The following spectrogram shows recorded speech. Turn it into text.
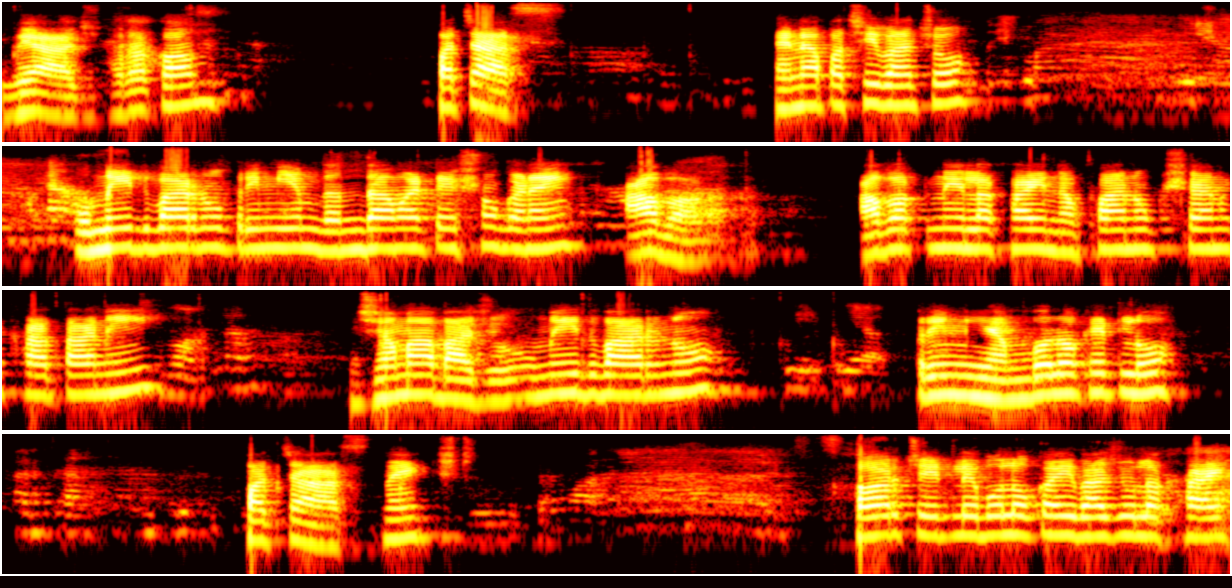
વ્યાજ. રકમ પચાસ. એના પછી વાંચો. ઉમેદવારનું પ્રીમિયમ ધંધા માટે શું ગણાય? આવક. આવકને લખાય નફા નુકસાન ખાતાની જમા બાજુ. ઉમેદવારનું પ્રીમિયમ. બોલો કેટલું? પચાસ. નેક્સ્ટ ખર્ચ એટલે બોલો કઈ બાજુ લખાય?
